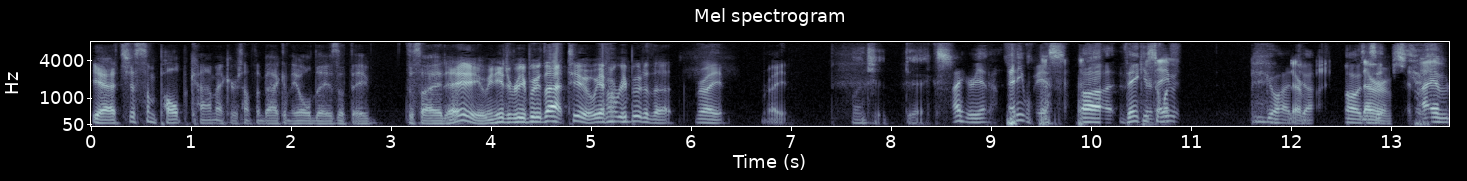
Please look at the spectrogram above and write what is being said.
yeah, it's just some pulp comic or something back in the old days that they decided, hey, we need to reboot that too. We haven't rebooted that. Right, right. Bunch of dicks. I hear you. Anyways, uh, thank you so much. Go ahead, Never John. Oh, Never mind. I have.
